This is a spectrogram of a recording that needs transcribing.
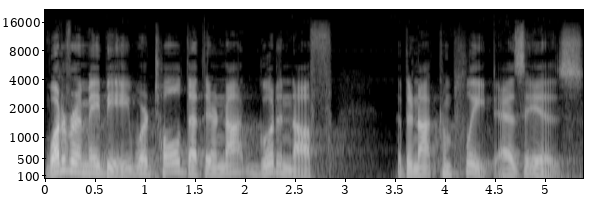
whatever it may be, we're told that they're not good enough, that they're not complete as is.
